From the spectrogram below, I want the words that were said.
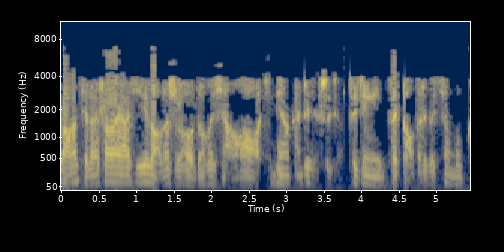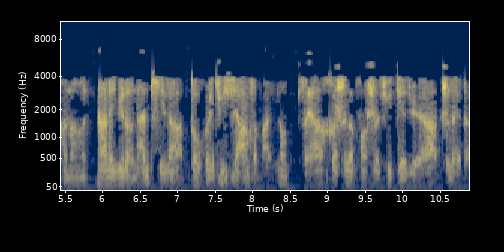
早上起来刷刷牙、洗洗澡的时候，都会想哦，今天要干这些事情。最近在搞的这个项目，可能哪里遇到难题了，都会去想怎么用怎样合适的方式去解决啊之类的。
